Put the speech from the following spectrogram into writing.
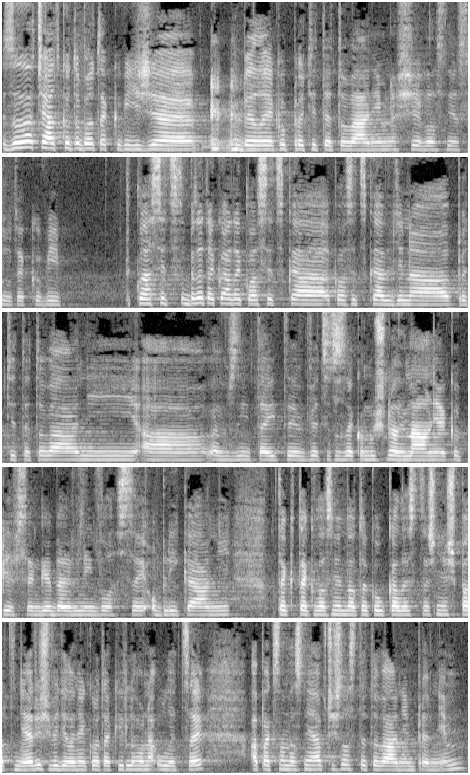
Za začátku to bylo takový, že byly jako proti tetováním. Naše vlastně jsou takový klasic, byla taková ta klasická, klasická rodina proti tetování a různý tady ty věci, co se jako už normálně, jako piercingy, barevné vlasy, oblíkání, tak, tak vlastně na to koukali strašně špatně, když viděli někoho takového na ulici. A pak jsem vlastně já přišla s tetováním prvním,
